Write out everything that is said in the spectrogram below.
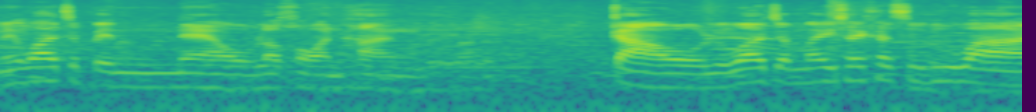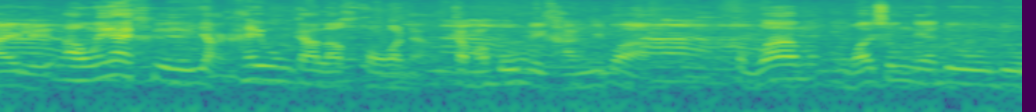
ไม่ว่าจะเป็นแนวละครทางเก่า หรือว่าจะไม่ใช่แค่ซีรีส์วายหรือเอาง่ายๆคืออยากให้วงการละครอะกลับมาบูมอีกครั้งดีกว่า ผมว่าผมว่าช่วงเนี้ยดูดู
